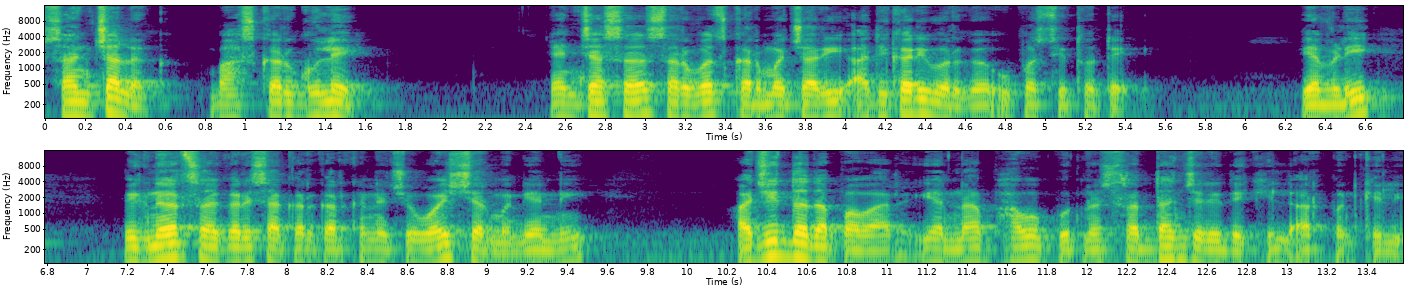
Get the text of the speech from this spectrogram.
संचालक भास्कर घुले यांच्यासह सर्वच कर्मचारी अधिकारी वर्ग उपस्थित होते. यावेळी विघ्नर सहकारी साखर कारखान्याचे व्हाईस चेअरमन यांनी अजितदादा पवार यांना भावपूर्ण श्रद्धांजली देखील अर्पण केली.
